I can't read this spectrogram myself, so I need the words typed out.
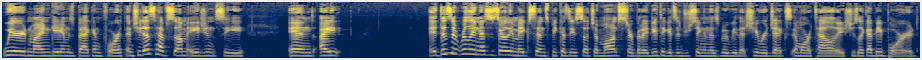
weird mind games back and forth. And she does have some agency. And I, it doesn't really necessarily make sense because he's such a monster, but I do think it's interesting in this movie that she rejects immortality. She's like, I'd be bored.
